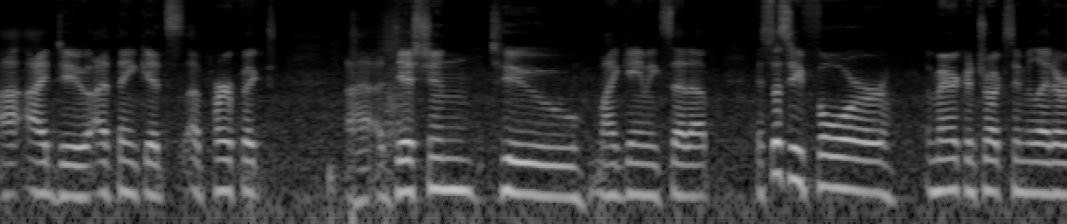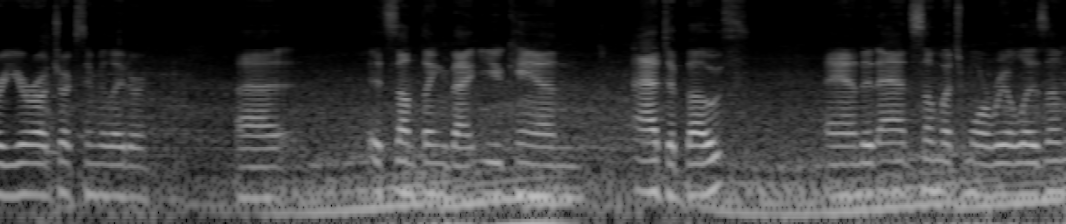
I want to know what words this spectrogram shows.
I, I do. I think it's a perfect uh, addition to my gaming setup, especially for American Truck Simulator, Euro Truck Simulator. Uh, it's something that you can add to both, and it adds so much more realism.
